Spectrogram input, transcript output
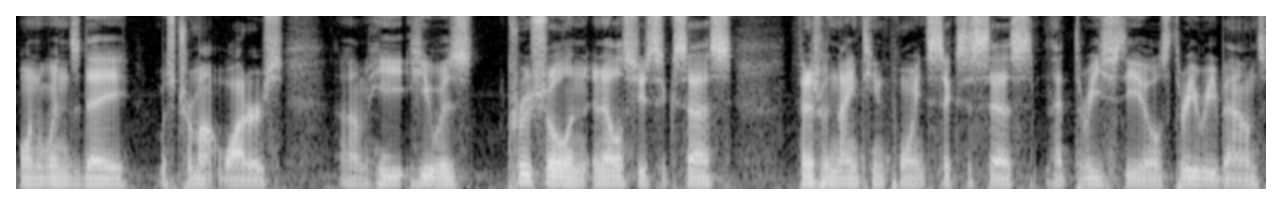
on Wednesday was Tremont Waters. Um, he he was crucial in, in LSU's success. Finished with 19 points, six assists, had three steals, three rebounds.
